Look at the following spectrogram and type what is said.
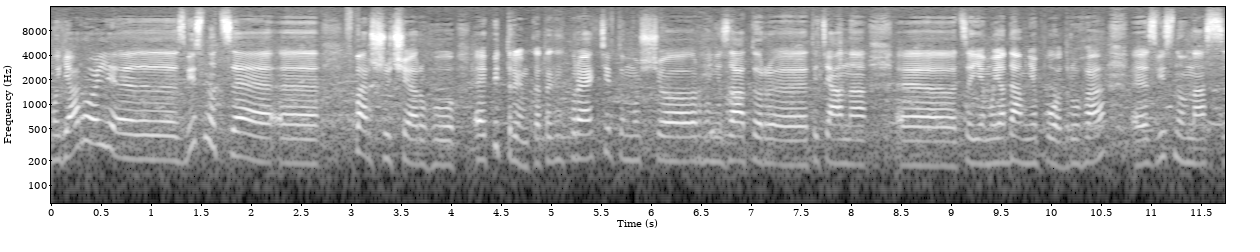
Моя роль, звісно, це першу чергу е, підтримка таких проєктів, тому що організатор е, Тетяна е, це є моя давня подруга. Звісно, в нас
